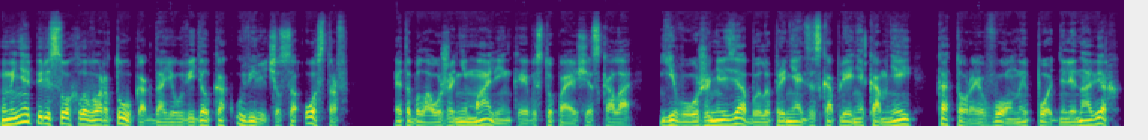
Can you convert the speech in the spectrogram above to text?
У меня пересохло во рту, когда я увидел, как увеличился остров. Это была уже не маленькая выступающая скала, его уже нельзя было принять за скопление камней, которые волны подняли наверх,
